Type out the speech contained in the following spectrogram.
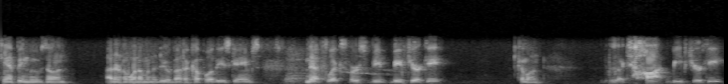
Camping moves on. I don't know what I'm going to do about a couple of these games. Netflix versus beef, jerky. Come on. Like hot beef jerky.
